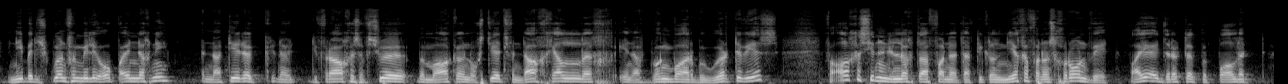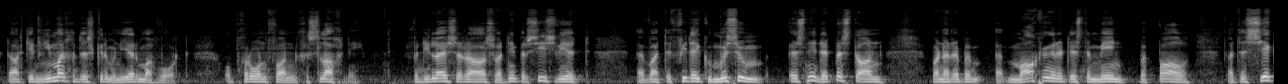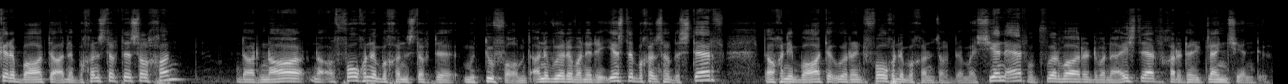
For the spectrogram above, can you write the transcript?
nie by die skoonfamilie opeindig nie. En natuurlik nou die vraag is of so bemaking nog steeds vandag geldig en afdwingbaar behoort te wees. Veral gesien in die lig daarvan dat artikel 9 van ons grondwet baie uitdruklik bepaal dat daarteen niemand gediskrimineer mag word op grond van geslag nie. Vir die luisteraars wat nie presies weet eh, wat 'n fideikommissium is nie, dit bestaan wanneer 'n bemaking in 'n testament bepaal dat 'n sekere bate aan 'n begunstigde sal gaan daarna na 'n volgende begunstigde moet toeval. Met ander woorde, wanneer die eerste begunstigde sterf, dan gaan die bate oor aan die volgende begunstigde. My seun erf op voorwaarde dat wanneer hy sterf, gaan dit aan die kleinseun toe.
